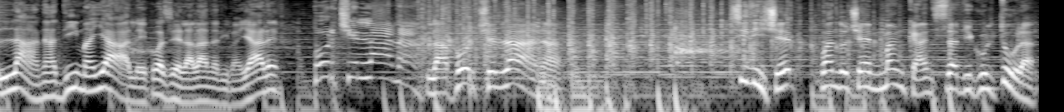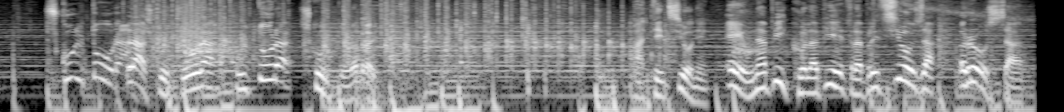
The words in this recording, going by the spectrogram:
Lana di maiale. Cos'è la lana di maiale? Porcellana. La porcellana. Si dice quando c'è mancanza di cultura. Scultura. La scultura, cultura, scultura, bravissimo. Attenzione, è una piccola pietra preziosa rossa.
